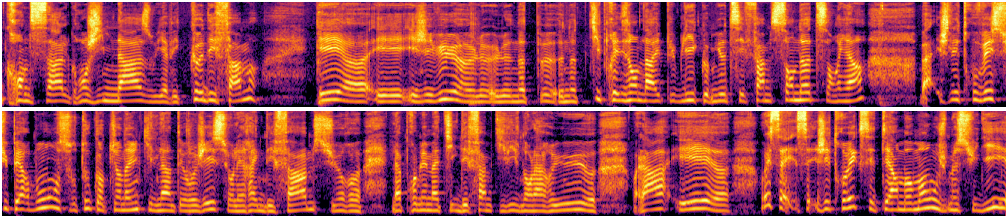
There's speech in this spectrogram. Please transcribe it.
grande salle, grand gymnase où il y avait que des femmes. Et, euh, j'ai vu notre, petit président de la République au milieu de ces femmes sans notes, sans rien. Bah, je l'ai trouvé super bon, surtout quand il y en a une qui l'a interrogé sur les règles des femmes, sur la problématique des femmes qui vivent dans la rue, voilà. Et ouais, j'ai trouvé que c'était un moment où je me suis dit,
